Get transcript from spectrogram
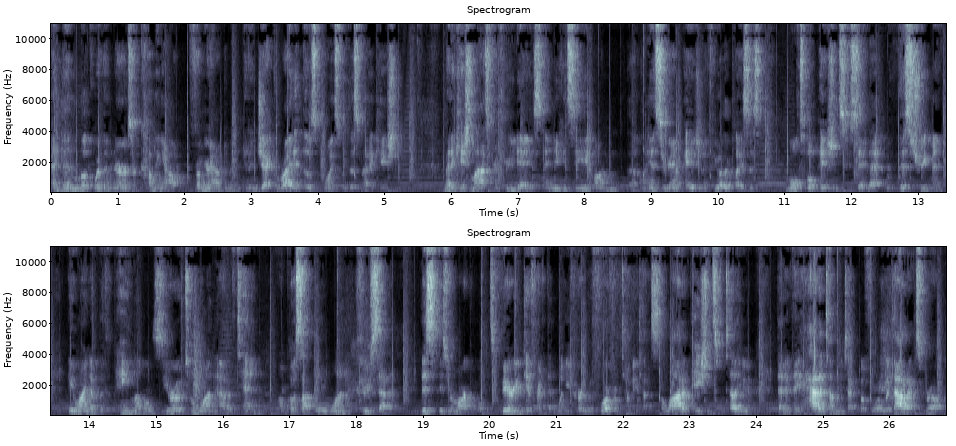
and then look where the nerves are coming out from your abdomen and inject right at those points with this medication. Medication lasts for three days, and you can see on the, my Instagram page and a few other places, multiple patients who say that with this treatment, they wind up with a pain level zero to one out of 10 on post-op day one through seven. This is remarkable. It's very different than what you've heard before from tummy tucks. A lot of patients will tell you that if they had a tummy tuck before without Exparel,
